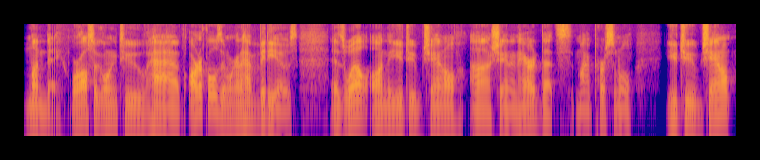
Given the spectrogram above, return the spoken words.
Monday. We're also going to have articles and we're going to have videos as well on the YouTube channel, uh, Shannon Harrod. That's my personal YouTube channel.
